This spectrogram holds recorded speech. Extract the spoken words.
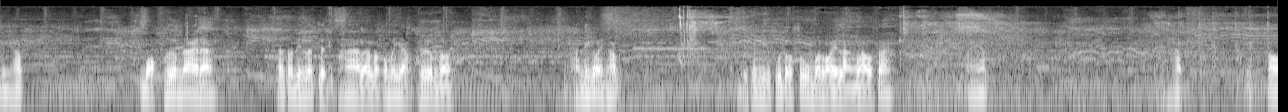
นี่ครับบล็อกเพิ่มได้นะ แต่ตอนนี้เรา 75 แล้วเราก็ไม่อยากเพิ่มเนาะอันนี้ก่อนครับ เดี๋ยวจะมีคู่ต่อสู้มาหลอยหลังเราซะนะครับนะครับเก็บต่อ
